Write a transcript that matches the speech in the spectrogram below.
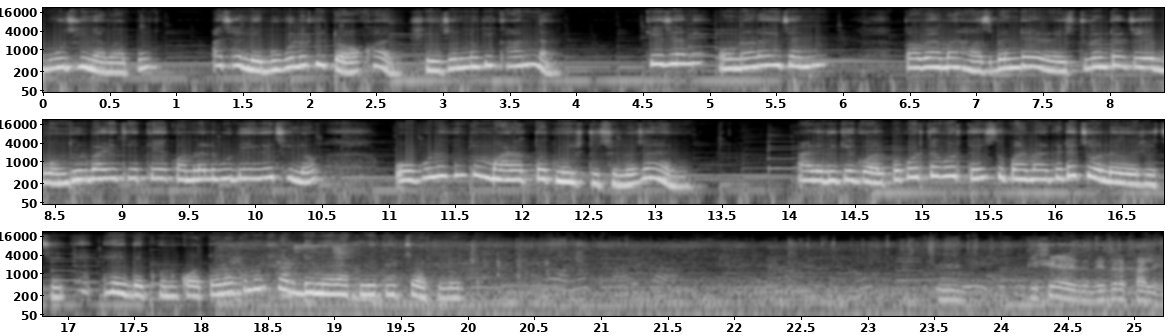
বুঝি না বাপু। আচ্ছা লেবুগুলো কি টক হয়? সেই জন্য কি খান না? কে জানে? ওনারাই জানেন। তবে আমার হাজব্যান্ডের রেস্টুরেন্টের যে বন্ধুর বাড়ি থেকে কমলালেবু দিয়ে গেছিল, ওগুলো কিন্তু মারাত্মক মিষ্টি ছিল, জানেন? আর এদিকে গল্প করতে করতে সুপার মার্কেটে চলেও এসেছি। এই দেখুন, কত রকমের সব ডিমের আকৃতির চকলেট। কিছু না ভিতরে খালি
